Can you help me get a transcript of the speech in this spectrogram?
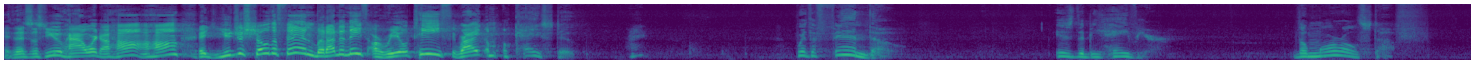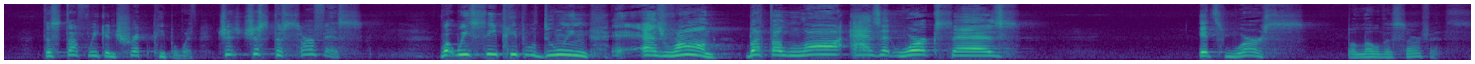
This is you, Howard. Uh huh, uh huh. You just show the fin, but underneath are real teeth, right? Um, okay, Stu, right? Where the fin, though, is the behavior, the moral stuff, the stuff we can trick people with, just, just the surface. What we see people doing as wrong, but the law as it works says, it's worse below the surface.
